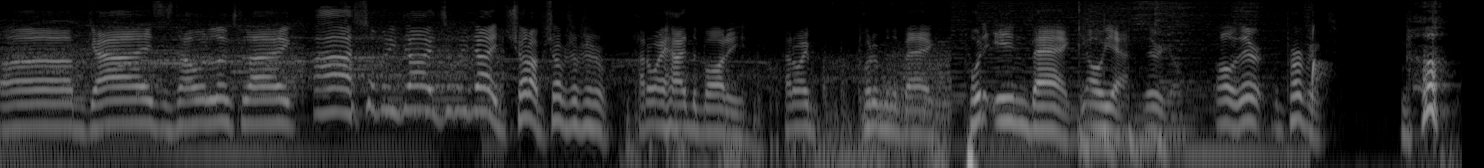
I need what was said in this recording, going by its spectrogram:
Um, guys, it's not what it looks like. Ah, somebody died. Somebody died. Shut up, shut up, shut up. How do I hide the body? How do I put him in the bag? Put in bag. Oh, yeah, there we go. Oh, there, perfect.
